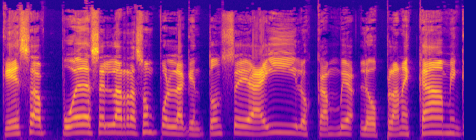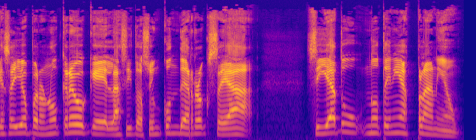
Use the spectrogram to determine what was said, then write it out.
Que esa puede ser la razón por la que entonces ahí los, cambia, los planes cambien, qué sé yo, pero no creo que la situación con The Rock sea... Si ya tú no tenías planeado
